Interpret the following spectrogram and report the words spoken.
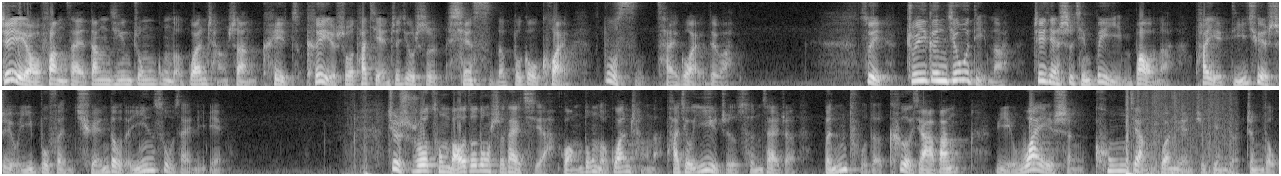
这要放在当今中共的官场上，可以可以说他简直就是先死的不够快，不死才怪，对吧？所以追根究底呢，这件事情被引爆呢，它也的确是有一部分权斗的因素在里面。就是说，从毛泽东时代起啊，广东的官场呢，它就一直存在着本土的客家帮与外省空降官员之间的争斗。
